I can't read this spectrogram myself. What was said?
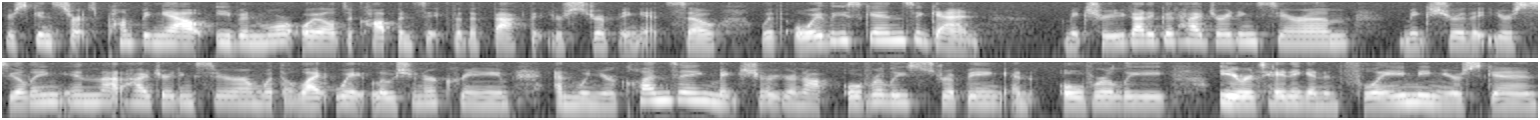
your skin starts pumping out even more oil to compensate for the fact that you're stripping it. So, with oily skins, again, Make sure you got a good hydrating serum. Make sure that you're sealing in that hydrating serum with a lightweight lotion or cream. And when you're cleansing, make sure you're not overly stripping and overly irritating and inflaming your skin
